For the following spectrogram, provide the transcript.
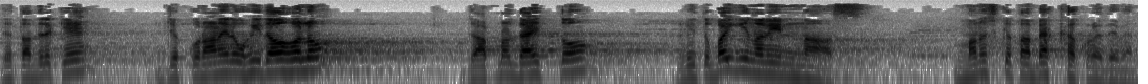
যে তাদেরকে যে কোরআনের ওহি দেওয়া হলো যে আপনার দায়িত্ব লিতুবাইন নাস মানুষকে তা ব্যাখ্যা করে দেবেন।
